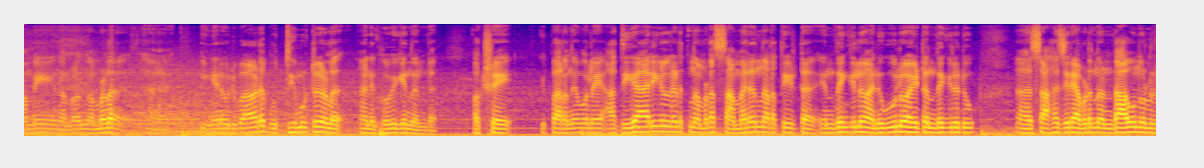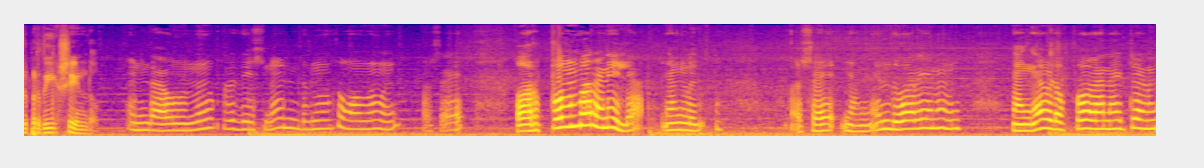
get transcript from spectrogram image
അമ്മേ നമ്മൾ നമ്മൾ ഇങ്ങനെ ഒരുപാട് ബുദ്ധിമുട്ടുകൾ അനുഭവിക്കുന്നുണ്ട്. പക്ഷേ ഈ പറഞ്ഞ പോലെ അധികാരികളുടെ അടുത്ത് നമ്മുടെ സമരം നടത്തിയിട്ട് എന്തെങ്കിലും അനുകൂലമായിട്ട് എന്തെങ്കിലും ഒരു സാഹചര്യം അവിടെ നിന്ന് ഉണ്ടാവും എന്നുള്ളൊരു പ്രതീക്ഷയുണ്ടോ? ഉണ്ടാവുമെന്ന് പ്രതീക്ഷ ഉണ്ടെന്ന് തോന്നുന്നു. പക്ഷേ ഉറപ്പൊന്നും പറയണില്ല ഞങ്ങൾ പക്ഷേ ഞങ്ങൾ എന്ത് പറയാനാണ് ഞങ്ങൾ എവിടെ പോകാനായിട്ടാണ്?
